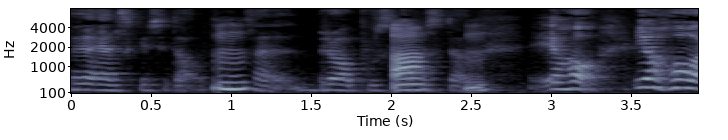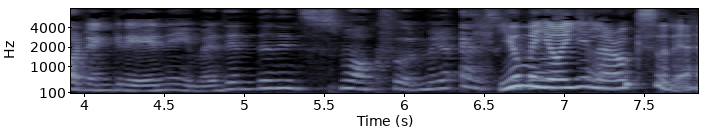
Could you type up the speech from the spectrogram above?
För jag älskar citat. Mm. Bra positiva ja, citat. mm. Jag, har, jag har den grejen i mig. Den, den är inte så smakfull men jag älskar Jo, men jag gillar också det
